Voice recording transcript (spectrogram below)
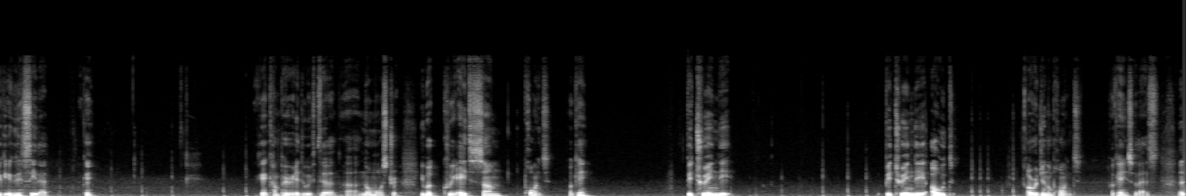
you can, you can see that, okay? You can compare it with the uh, normal strip. It will create some points, okay? Between the between the old original points, okay? So that's uh,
